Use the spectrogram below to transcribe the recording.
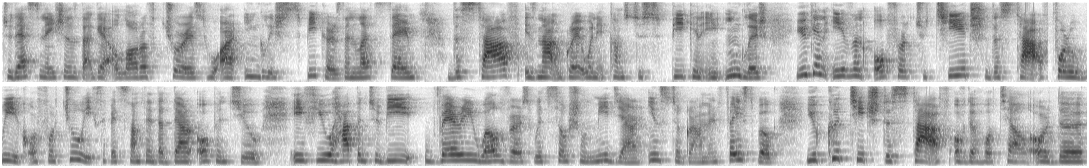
to destinations that get a lot of tourists who are English speakers. And let's say the staff is not great when it comes to speaking in English, you can even offer to teach the staff for a week or for two weeks if it's something that they're open to. If you happen to be very well versed with social media, Instagram and Facebook, you could teach the staff of the hotel or the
